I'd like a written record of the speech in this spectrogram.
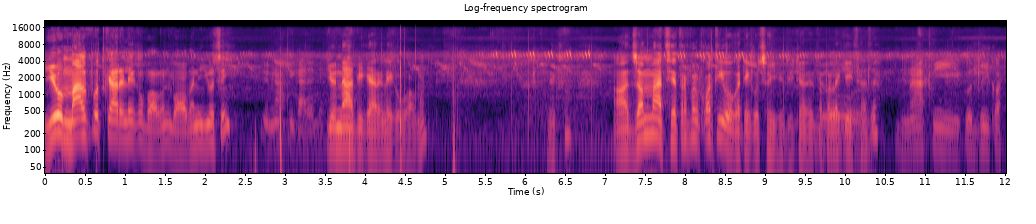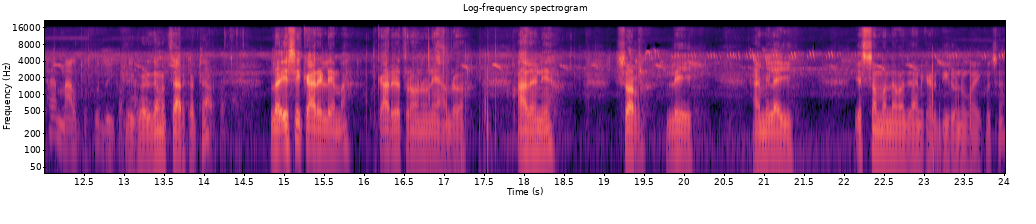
यो मालपोत कार्यालयको भवन भयो भने यो चाहिँ? यो नापी कार्यालय। यो नापी कार्यालयको भवन। देख्छौँ। जम्मा क्षेत्रफल कति ओगटेको छ यो दुइटा तपाईँलाई केही थाहा छ? नापीको दुई कट्ठा मालपुतको दुई कट्ठा। जम्मा चार कट्ठा। ल यसै कार्यालयमा कार्यरत रहनुहुने हाम्रो आदरणीय सरले हामीलाई यस सम्बन्धमा जानकारी दिइरहनु भएको छ।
